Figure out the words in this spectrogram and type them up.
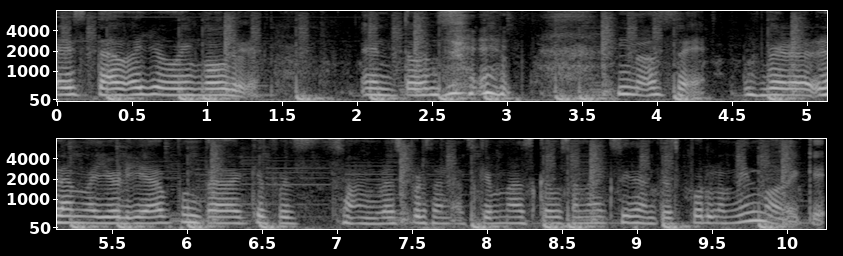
estaba yo en Google. Entonces, no sé. Pero la mayoría apuntaba que pues son las personas que más causan accidentes por lo mismo, de que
